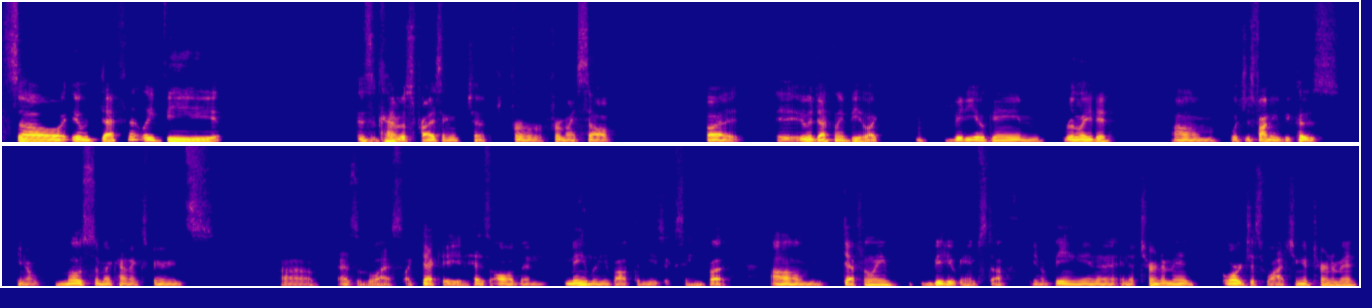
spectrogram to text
So it would definitely be. Is kind of a surprising to for for myself, but it, it would definitely be like video game related, um, which is funny because you know most of my con experience uh, as of the last like decade has all been mainly about the music scene, but um, definitely video game stuff. You know, being in a in a tournament or just watching a tournament,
